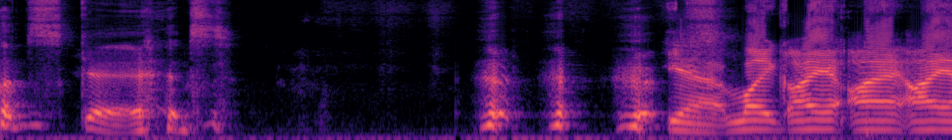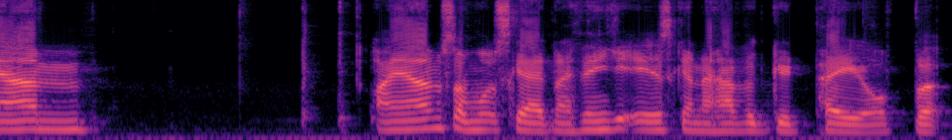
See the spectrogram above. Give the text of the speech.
I'm scared. yeah, like I, I I am I am somewhat scared and I think it is gonna have a good payoff, but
